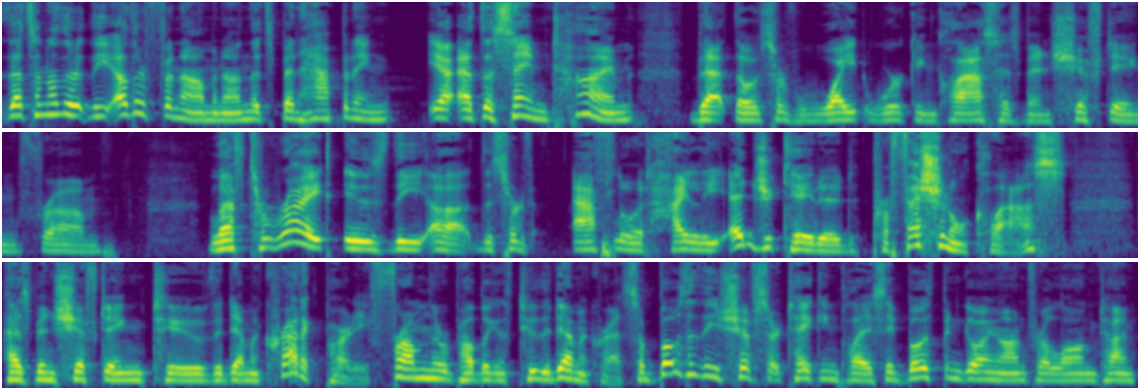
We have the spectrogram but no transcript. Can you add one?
That's another the other phenomenon that's been happening yeah, at the same time that the sort of white working class has been shifting from left to right is the uh, the sort of affluent, highly educated professional class has been shifting to the Democratic Party from the Republicans to the Democrats. So both of these shifts are taking place. They've both been going on for a long time,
